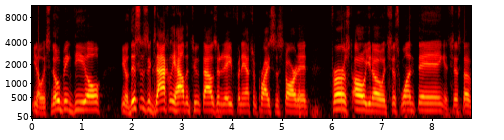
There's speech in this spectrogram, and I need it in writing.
You know, it's no big deal. You know, this is exactly how the 2008 financial crisis started. First, oh, you know, it's just one thing. It's just a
